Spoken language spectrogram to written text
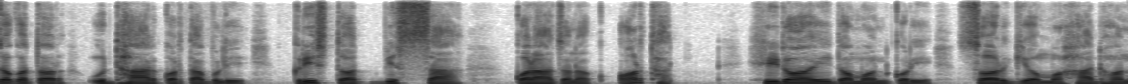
জগতৰ উদ্ধাৰকৰ্তা বুলি কৃষ্টত বিশ্বাস কৰাজনক অৰ্থাৎ হৃদয় দমন কৰি স্বৰ্গীয় মহাধন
